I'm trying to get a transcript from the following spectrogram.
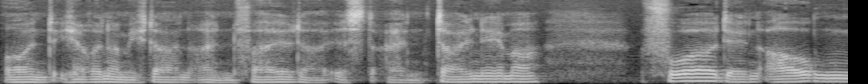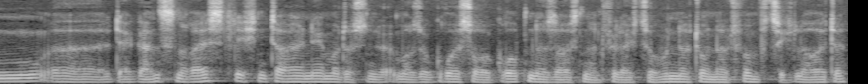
Und ich erinnere mich da an einen Fall, da ist ein Teilnehmer vor den Augen äh, der ganzen restlichen Teilnehmer, das sind ja immer so größere Gruppen, da saßen dann vielleicht so 100, 150 Leute,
